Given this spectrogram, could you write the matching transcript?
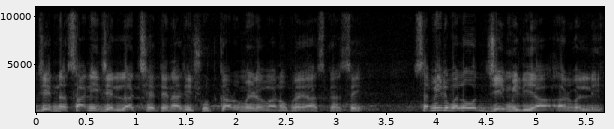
જે નશાની જે લત છે તેનાથી છુટકારો મેળવવાનો પ્રયાસ કરશે. સમીર બલોચ જી મીડિયા અરવલ્લી.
